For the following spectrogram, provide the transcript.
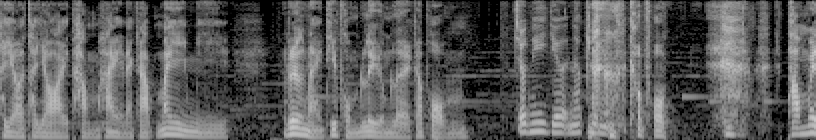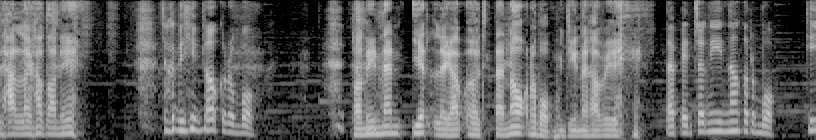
ทยอยทยอยๆทำให้นะครับ ไม่มีเรื่องไหนที่ผมลืมเลยครับผม เจ้าหนี้เยอะนะคุณครับผมทำไม่ทันแล้วครับตอนนี้ เจ้าหนี้นอกระบบ ตอนนี้แน่นเอียดเลยครับเออแต่นอกระบบจริงๆนะครับพี่แต่เป็นเจ้าหนี้นอกระบบที่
